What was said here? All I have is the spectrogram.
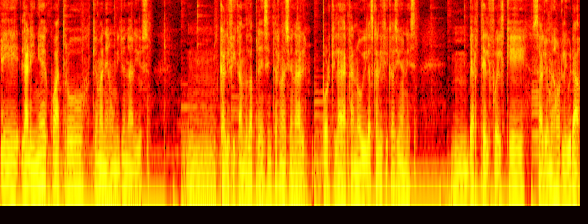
Eh, la línea de cuatro que maneja un Millonarios, mm, calificando la prensa internacional, porque la de acá no vi las calificaciones, mm, Bertel fue el que salió mejor librado.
